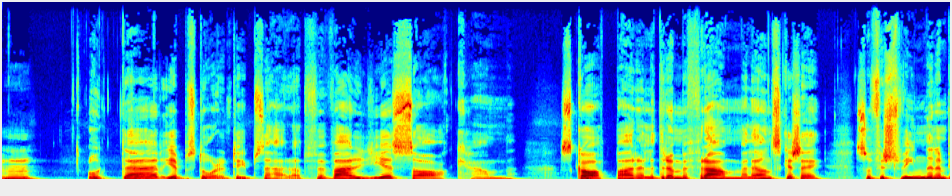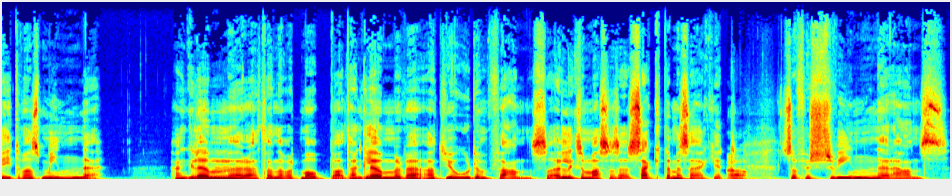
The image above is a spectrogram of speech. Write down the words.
Mm. Och där är storyn typ så här att för varje sak han skapar eller drömmer fram eller önskar sig så försvinner en bit av hans minne. Han glömmer Mm. att han har varit mobbad, han glömmer att jorden fanns. Eller liksom massa så här, sakta men säkert Ja. så försvinner hans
